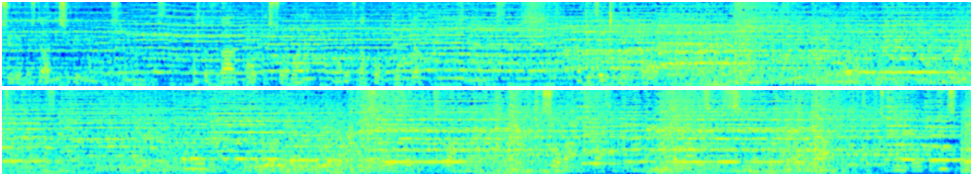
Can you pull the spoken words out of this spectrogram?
種類としては2種類の薬を飲んでいます。まあ、1つが抗血小板薬、もう1つが抗凝固薬まあ、血液を小板とかそういうのがあったりますし、もう一つは血液中の凝固因子とい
